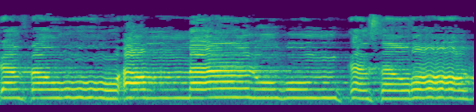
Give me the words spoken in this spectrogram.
كفروا أعمالهم كسراب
